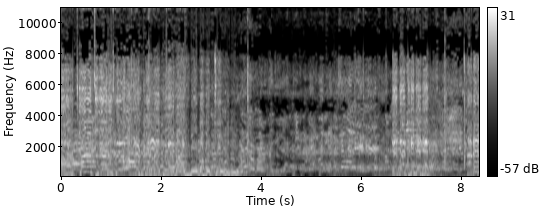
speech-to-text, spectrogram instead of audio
और क्या खिलाड़ी को आउट कर बैठे अरबाज ने बहुत जल्द ही एक बार ठीक है सर। अगर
